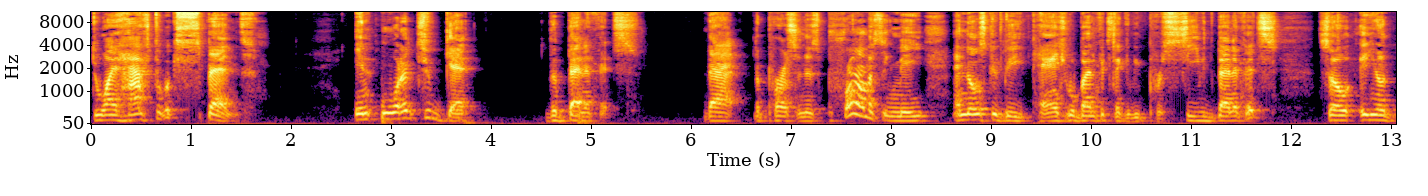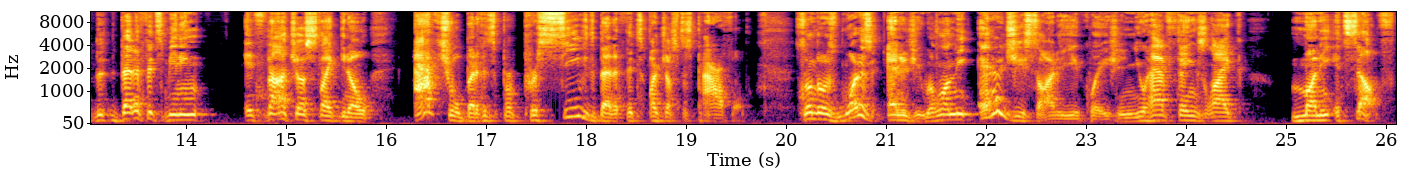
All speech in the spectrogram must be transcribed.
do I have to expend in order to get the benefits? That the person is promising me. And those could be tangible benefits, they could be perceived benefits. So, you know, the benefits meaning it's not just like, you know, actual benefits, but perceived benefits are just as powerful. So, in other words, what is energy? Well, on the energy side of the equation, you have things like money itself.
